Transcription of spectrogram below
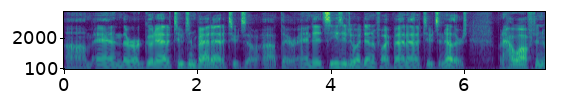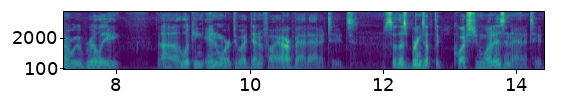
Um, and there are good attitudes and bad attitudes out there. And it's easy to identify bad attitudes in others. But how often are we really uh, looking inward to identify our bad attitudes. So this brings up the question: What is an attitude?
